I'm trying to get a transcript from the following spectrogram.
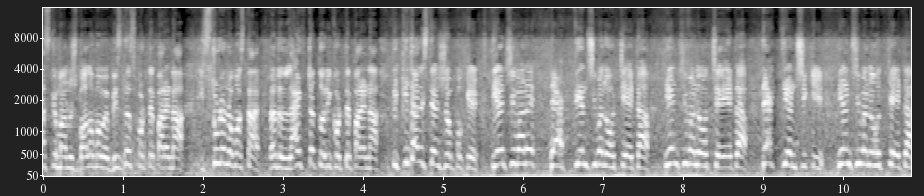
আজকে মানুষ ভালোভাবে বিজনেস করতে পারে না। স্টুডেন্ট অবস্থায় তাদের লাইফটা তৈরি করতে পারে না। তুই কি জানিস টিএনসি সম্পর্কে? টিএনসি মানে দেখ টিএনসি মানে হচ্ছে এটা। টিএনসি মানে হচ্ছে এটা। দেখ টিএনসি কি? টিএনসি মানে হচ্ছে এটা।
